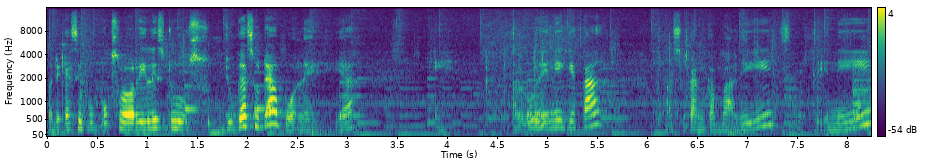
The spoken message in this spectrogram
Mau dikasih pupuk slow release juga sudah boleh ya. Nih lalu ini kita masukkan kembali seperti ini.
